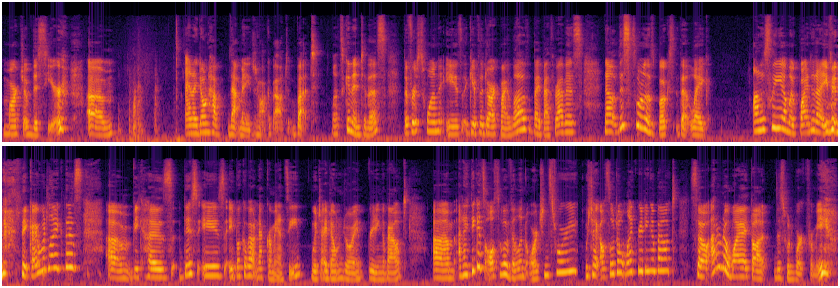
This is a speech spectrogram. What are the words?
March of this year. Um, and I don't have that many to talk about, but let's get into this. The first one is Give the Dark My Love by Beth Revis. Now, this is one of those books that like honestly, I'm like, why did I even think I would like this? Um, because this is a book about necromancy, which I don't enjoy reading about. Um, and I think it's also a villain origin story, which I also don't like reading about. So I don't know why I thought this would work for me.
